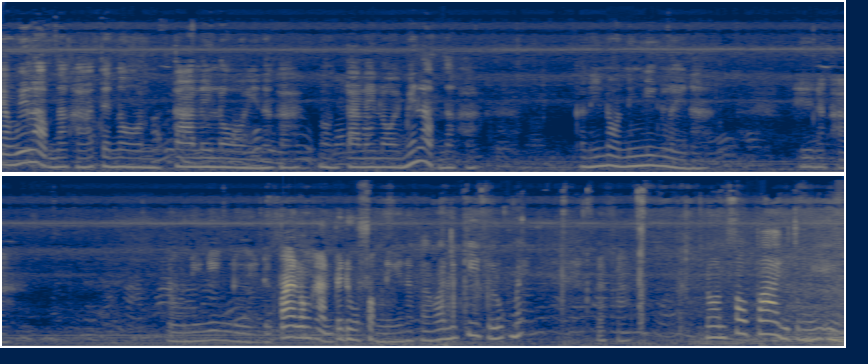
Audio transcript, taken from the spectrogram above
ยังไม่หลับนะคะ แต่นอนตาลอยๆนะคะ นอนตาลอยๆไม่หลับนะคะตอนนี้นอนนิ่งๆเลยนะนี่นะคะ นอนนิ่งๆเลยเดี๋ยวป้าลองหันไปดูฝั่งนี้นะคะ ว่านิกกี้จะลุกไหมนะคะ นอนเฝ้าป้าอยู่ตรงนี้เอง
